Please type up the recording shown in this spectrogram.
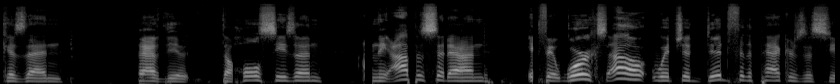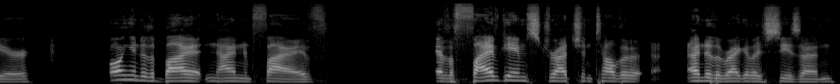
because then you have the the whole season on the opposite end if it works out, which it did for the Packers this year, going into the bye at nine and five, have a five game stretch until the uh, end of the regular season.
